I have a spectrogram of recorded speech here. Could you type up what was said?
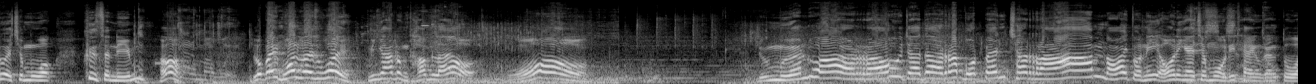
ด้วยฉมวกขึ้นสนิมฮะลงไปพ้นเลยสิเว้ยมีงานต้องทำแล้วโอ้ดูเหมือนว่าเราจะได้รับบทเป็นฉลามน้อยตัวนี้ โอ้นี่ไงฉมวกที่แทงกลางตัว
